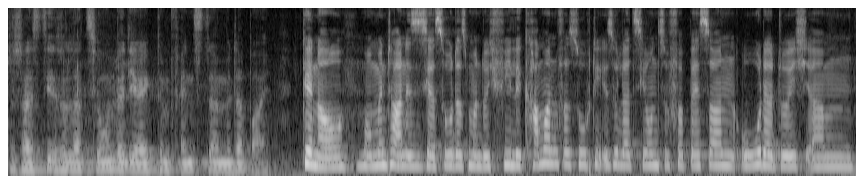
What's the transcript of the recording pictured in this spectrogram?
Das heißt, die Isolation wäre direkt im Fenster mit dabei. Genau, momentan ist es ja so, dass man durch viele Kammern versucht, die Isolation zu verbessern oder durch ähm,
